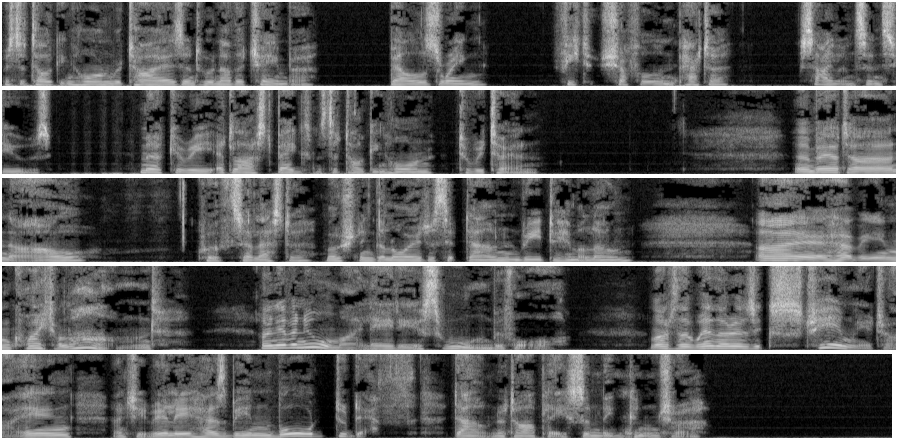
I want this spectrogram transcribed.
Mr. Tulkinghorn retires into another chamber Bells ring, feet shuffle and patter, silence ensues. Mercury at last begs Mr. Tulkinghorn to return. "Better now," quoth Sir Leicester, motioning the lawyer to sit down and read to him alone. "I have been quite alarmed. I never knew my Lady swoon before. But the weather is extremely trying, and she really has been bored to death down at our place in Lincolnshire.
